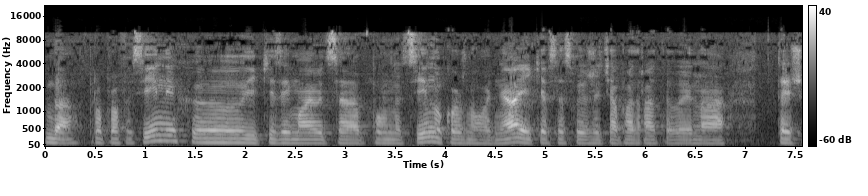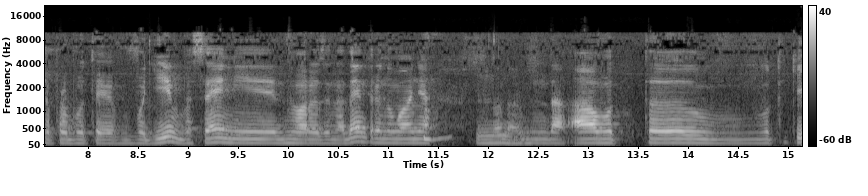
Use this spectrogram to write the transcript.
Да, про професійних, е, які займаються повноцінно кожного дня, які все своє життя потратили на те, що пробути в воді, в басейні два рази на день тренування. Ну да. Да. А от, е, от такі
